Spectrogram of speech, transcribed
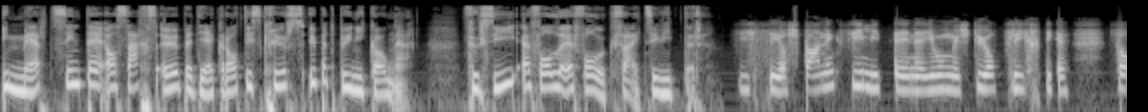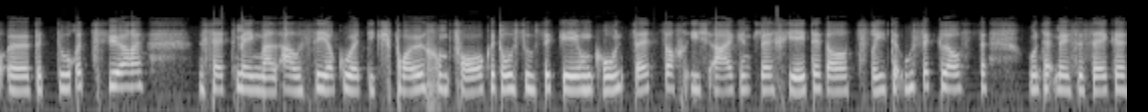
Im März sind dann an sechs Öben die Gratiskurs über die Bühne gegangen. Für sie ein voller Erfolg, sagt sie weiter. Es war sehr spannend, mit diesen jungen Steuerpflichtigen so eben durchzuführen. Es hat manchmal auch sehr gute Gespräche und Fragen daraus herausgegeben und grundsätzlich ist eigentlich jeder da zufrieden rausgelaufen und hat müssen sagen,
